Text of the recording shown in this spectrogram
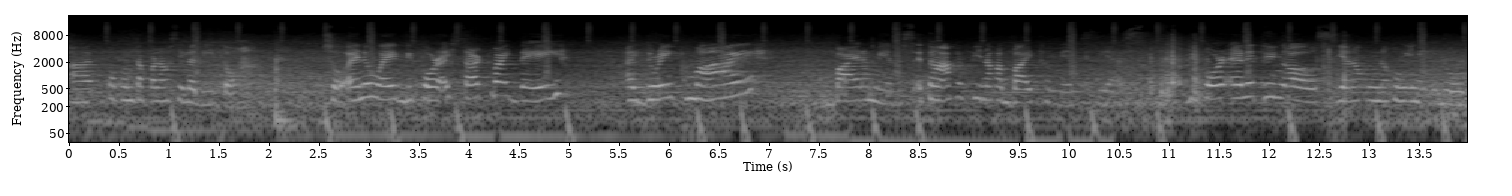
at papunta pa lang sila dito. So anyway, before I start my day, I drink my vitamins. Ito ang aking pinaka-vitamins, yes. Before anything else, yan ang una kong iniinom.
